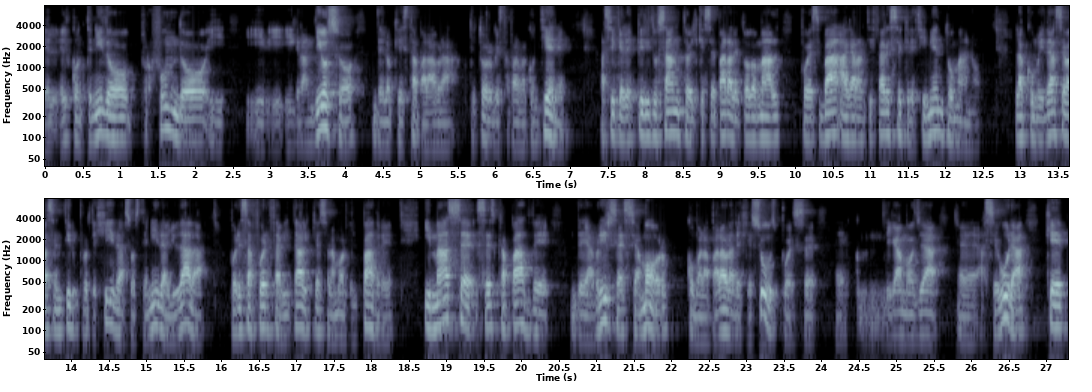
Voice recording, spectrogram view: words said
el, contenido profundo y, y, grandioso de lo que esta palabra, de todo lo que esta palabra contiene. Así que el Espíritu Santo, el que separa de todo mal, pues va a garantizar ese crecimiento humano la comunidad se va a sentir protegida, sostenida, ayudada por esa fuerza vital que es el amor del Padre, y más se, es capaz de, abrirse a ese amor, como la palabra de Jesús, pues eh, eh, digamos ya eh, asegura, que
